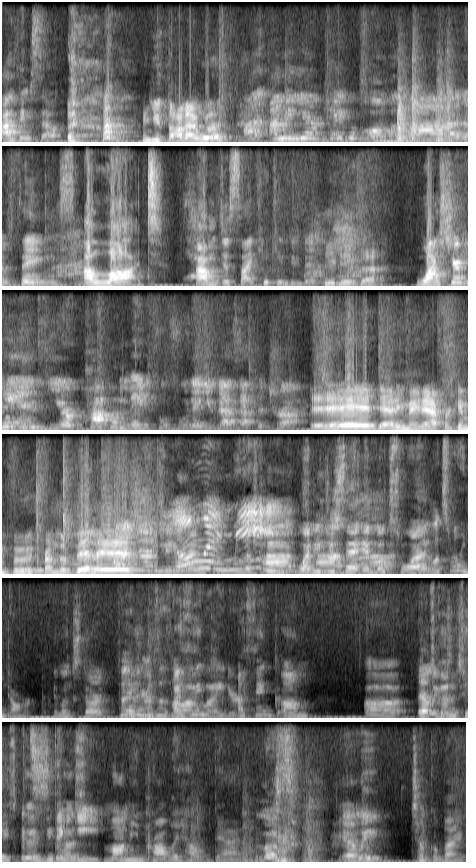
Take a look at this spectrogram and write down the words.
I think so. you thought I would? I, I mean, you're capable of a lot of things. A lot. I'm just like, he can do that. He did that. Wash your hands. Your papa made fufu that you guys have to try. Hey, Daddy made African food from the Wash village. your It's hands. only me. What did you say? It looks what? It looks really dark. It looks dark. I feel like yours is a I lot think, lighter. I think um uh Ellie, it's gonna taste good because sticky. mommy probably helped dad. Look, Ellie took a bite.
